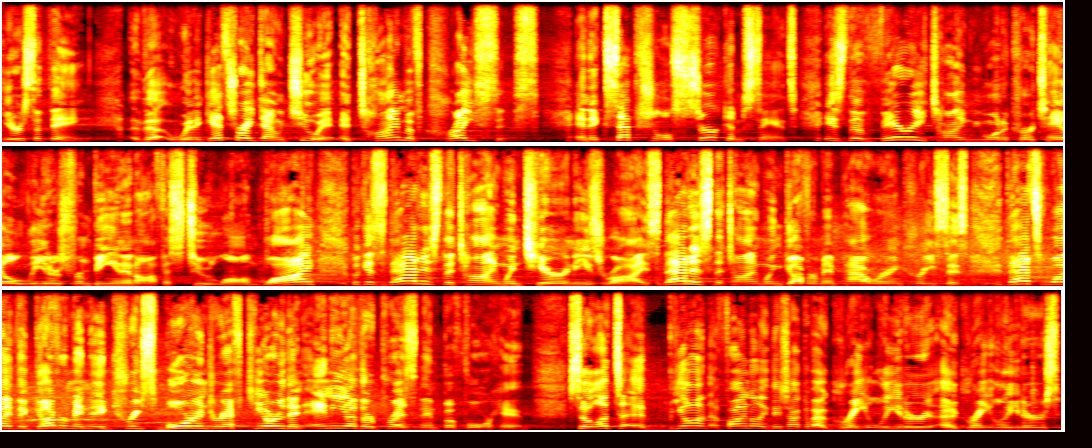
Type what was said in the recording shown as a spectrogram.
here's the thing. The, when it gets right down to it, a time of crisis, an exceptional circumstance is the very time we want to curtail leaders from being in office too long. Why? Because that is the time when tyrannies rise. That is the time when government power increases. That's why the government increased more under FDR than any other president before him. So let's uh, beyond. Finally, they talk about great leader, uh, great leaders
